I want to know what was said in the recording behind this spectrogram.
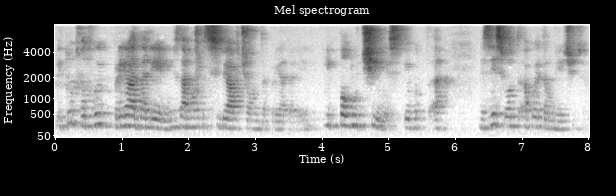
И тут вот вы преодолели, не знаю, может быть, себя в чем-то преодолели. и получилось. И вот а, здесь вот об этом речь идет.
